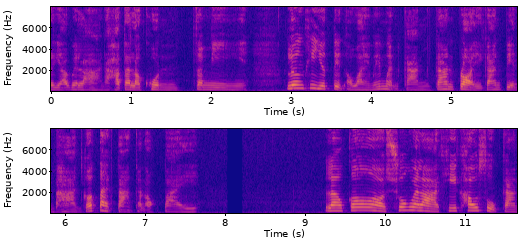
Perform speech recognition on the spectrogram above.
ระยะเวลานะคะ แต่ละคน จะมีเรื่องที่ยึดติดเอาไว้ไม่เหมือนกัน การปล่อยการเปลี่ยนผ่านก็แตกต่างกันออกไป แล้วก็ช่วงเวลาที่เข้าสู่การ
